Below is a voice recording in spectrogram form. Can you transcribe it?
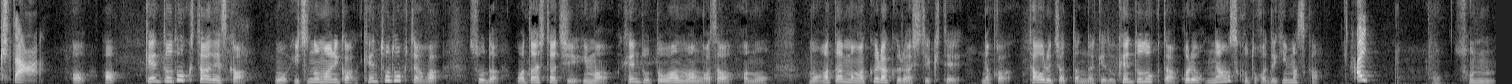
ドクタああケントドクターですかおいつの間にかケントドクターがそうだ私たち今ケントとワンワンがさあのもう頭がクラクラしてきてなんか倒れちゃったんだけどケントドクターこれを治すことができますか？ー。はい。おそん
